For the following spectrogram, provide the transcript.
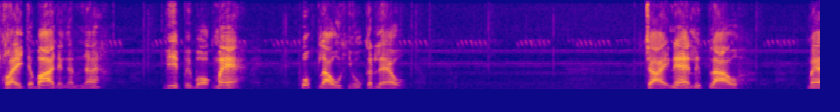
ใครจะบ้าอย่างนั้นนะ รีบไปบอกแม่ พวกเราหิวกันแล้ว จ่ายแน่หรือเปล่า แม่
